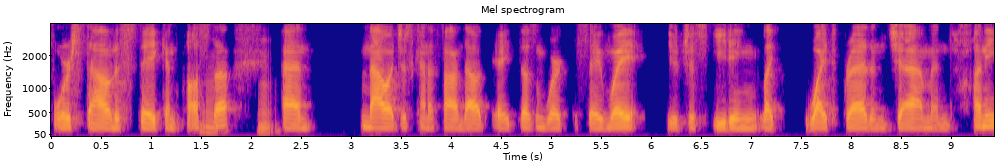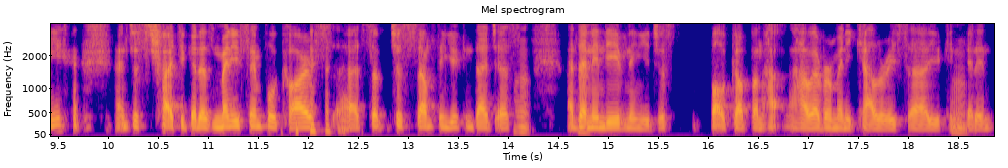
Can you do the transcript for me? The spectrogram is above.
force down a steak and pasta, hmm. Hmm. and now I just kind of found out it doesn't work the same way. You're just eating like white bread and jam and honey and just try to get as many simple carbs uh, so just something you can digest. Uh, and then in the evening you just bulk up on ho- however many calories uh, you can uh, get in.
